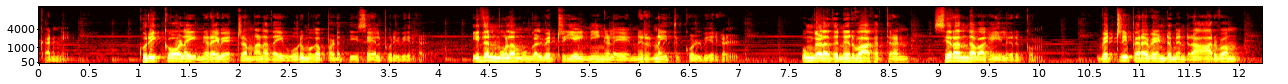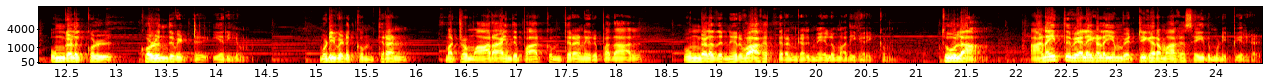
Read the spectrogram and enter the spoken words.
கன்னி குறிக்கோளை நிறைவேற்ற மனதை ஒருமுகப்படுத்தி செயல்புரிவீர்கள். இதன் மூலம் உங்கள் வெற்றியை நீங்களே நிர்ணயித்துக் கொள்வீர்கள். உங்களது நிர்வாகத்திறன் சிறந்த வகையில் இருக்கும். வெற்றி பெற வேண்டும் என்ற ஆர்வம் உங்களுக்குள் கொழுந்துவிட்டு எரியும். முடிவெடுக்கும் திறன் மற்றும் ஆராய்ந்து பார்க்கும் திறன் இருப்பதால் உங்களது நிர்வாகத் திறன்கள் மேலும் அதிகரிக்கும். தூலாம் அனைத்து வேலைகளையும் வெற்றிகரமாக செய்து முடிப்பீர்கள்.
